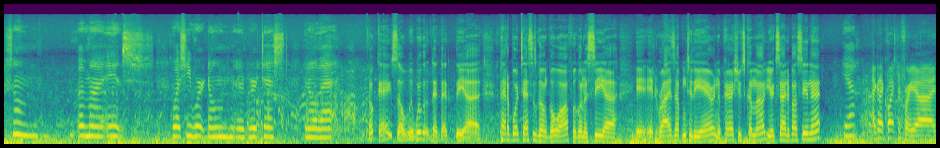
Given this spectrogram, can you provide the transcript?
some of my aunts, what she worked on, uh, her test, and all that. Okay, so we, we're go- that, that the uh, pad abort test is going to go off. We're going to see uh, it, it rise up into the air and the parachutes come out. You're excited about seeing that? Yeah. I got a question for you. Uh,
